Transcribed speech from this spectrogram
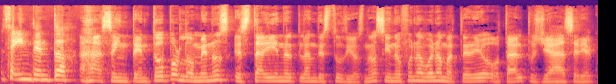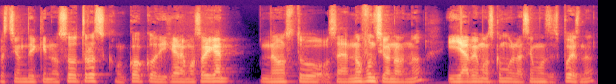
se intentó. Ajá, se intentó, por lo menos está ahí en el plan de estudios, ¿no? Si no fue una buena materia o tal, pues ya sería cuestión de que nosotros con Coco dijéramos, oigan, no estuvo, o sea, no funcionó, ¿no? Y ya vemos cómo lo hacemos después, ¿no?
